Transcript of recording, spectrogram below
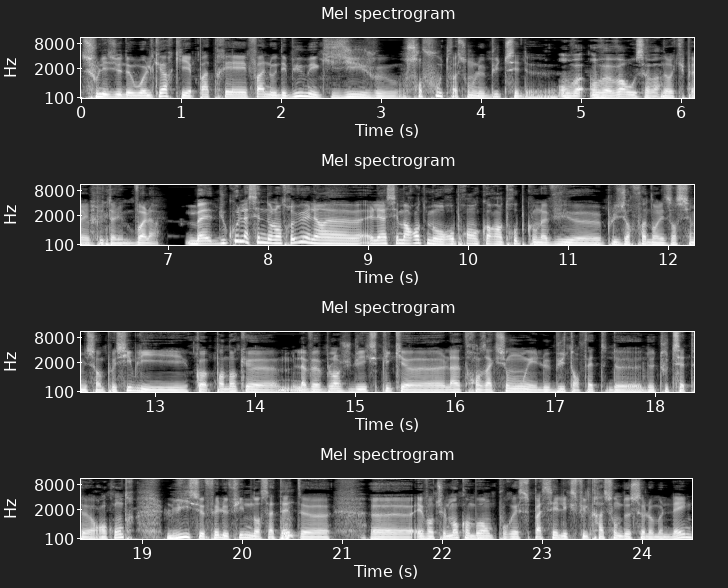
Sous les yeux de Walker, qui est pas très fan au début, mais qui se dit, je, on s'en fout, de toute façon, le but c'est de, On va, on va voir où ça va. de récupérer le plutonium. voilà. Bah, du coup, la scène de l'entrevue, elle, est, euh, elle est assez marrante, mais on reprend encore un troupe qu'on a vu euh, plusieurs fois dans les anciens Missions Impossibles. Il- quand- pendant que la veuve blanche lui explique euh, la transaction et le but en fait de, de toute cette euh, rencontre, lui, il se fait le film dans sa tête, euh, euh, éventuellement comment pourrait se passer l'exfiltration de Solomon Lane.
